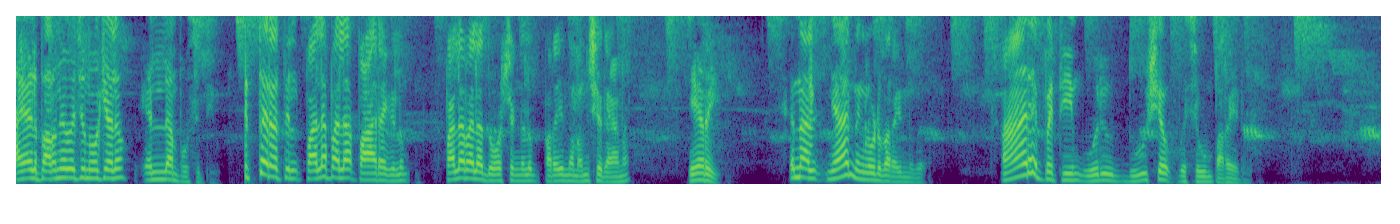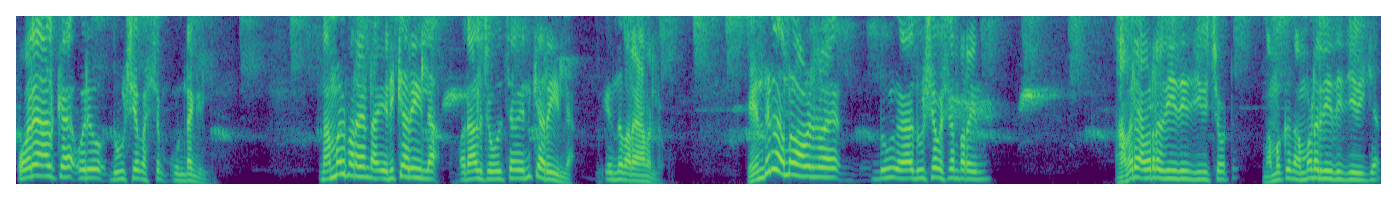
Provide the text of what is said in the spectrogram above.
അയാൾ പറഞ്ഞു വെച്ച് നോക്കിയാലോ? എല്ലാം പോസിറ്റീവ് ഇത്തരത്തിൽ പല പല പാരകളും പല പല ദോഷങ്ങളും പറയുന്ന മനുഷ്യരാണ് ഏറെ. എന്നാൽ ഞാൻ നിങ്ങളോട് പറയുന്നത് ആരെപ്പറ്റിയും ഒരു ദൂഷ്യവശവും പറയരുത്. ഒരാൾക്ക് ഒരു ദൂഷ്യവശം ഉണ്ടെങ്കിൽ നമ്മൾ പറയണ്ട എനിക്കറിയില്ല ഒരാൾ ചോദിച്ചാൽ എനിക്കറിയില്ല എന്ന് പറയാമല്ലോ. എന്തിനു നമ്മൾ അവരുടെ ദൂഷ്യവശം പറയുന്നു? അവരവരുടെ രീതിയിൽ ജീവിച്ചോട്ടെ. നമുക്ക് നമ്മുടെ രീതി ജീവിക്കാം.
